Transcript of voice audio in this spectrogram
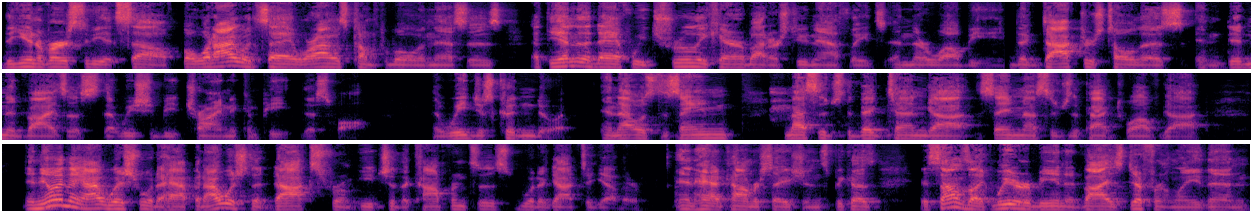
the university itself. But what i would say where i was comfortable in this is at the end of the day if we truly care about our student athletes and their well-being the doctors told us and didn't advise us that we should be trying to compete this fall that we just couldn't do it. And that was the same message the big 10 got same message the pac 12 got and the only thing I wish would have happened, I wish the docs from each of the conferences would have got together and had conversations because it sounds like we were being advised differently than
